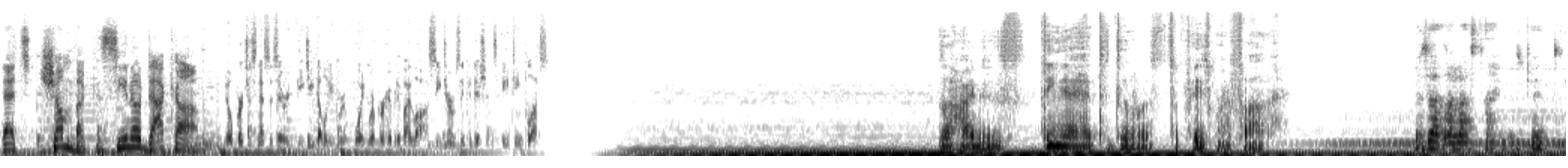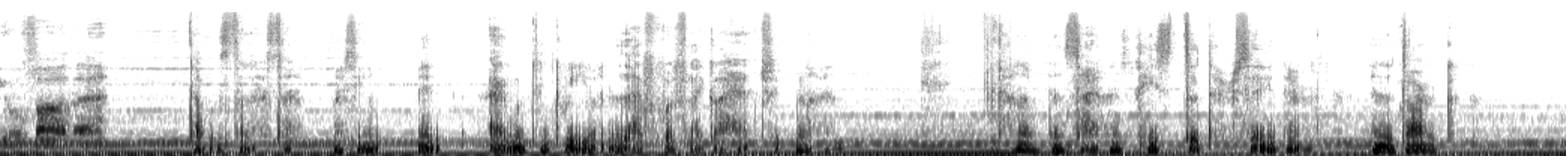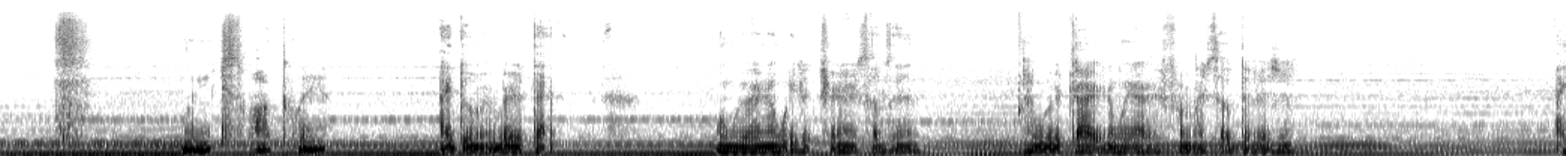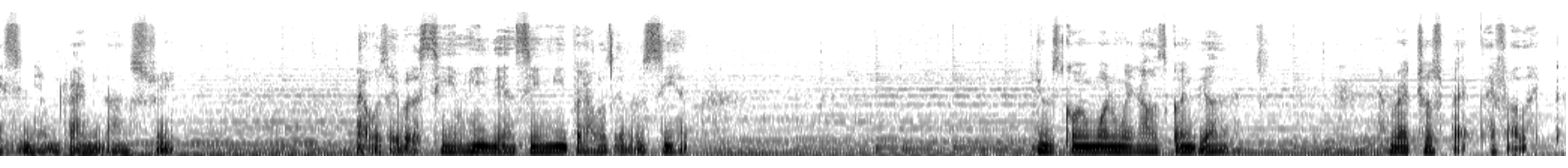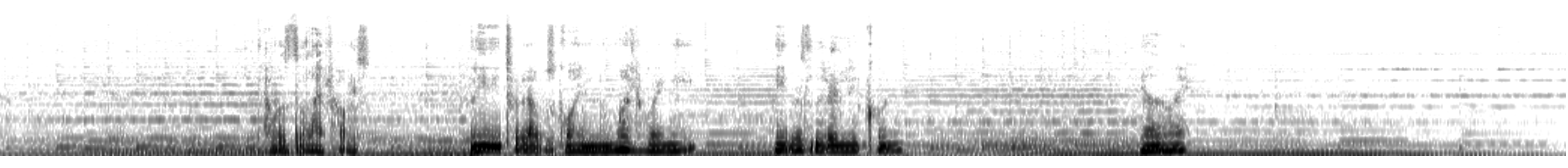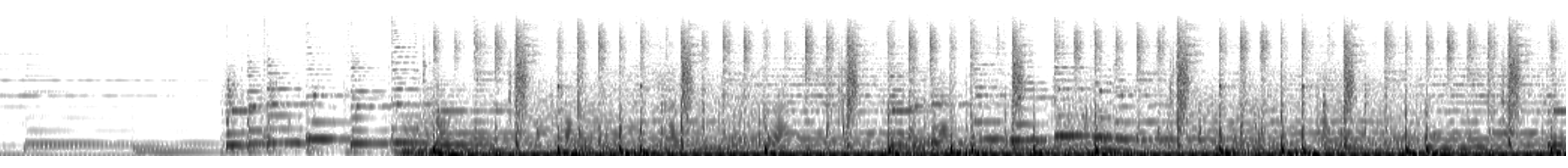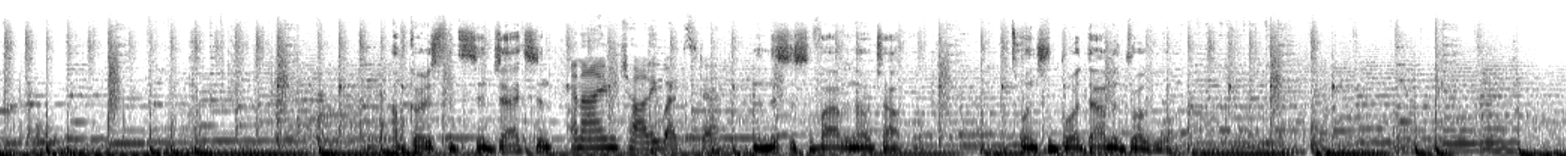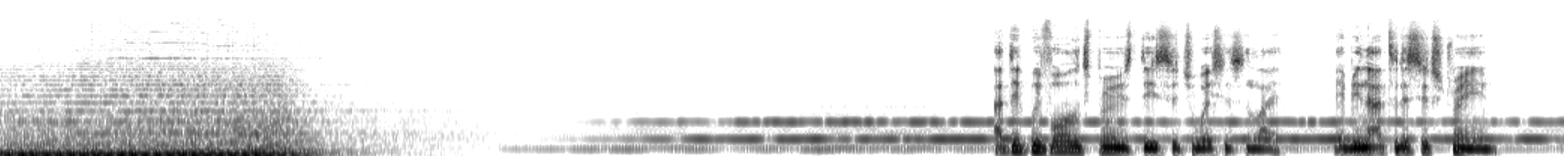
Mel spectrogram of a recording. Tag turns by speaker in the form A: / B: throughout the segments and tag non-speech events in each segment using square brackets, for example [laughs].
A: That's chumbacasino.com.
B: No purchase necessary. VGW Group. Void were prohibited by law. See terms and conditions. 18 plus.
C: The hardest thing I had to do was to face my father.
D: Was that the last time you spoke to your father?
C: That was the last time I seen him. And I don't think we even left with like a handshake, nothing. Kind of in silence, he stood there, sitting there in the dark. When he just walked away. I do remember that when we were on our way to turn ourselves in, and we were driving away from our subdivision, I seen him driving down the street. I was able to see him. He didn't see me, but I was able to see him. He was going one way and I was going the other. In retrospect, I felt like that was the life I was leaning toward. I was going one way he he was literally going the other way.
E: I'm Curtis 50 Cent Jackson,
F: And I'm Charlie Webster.
E: and this is Surviving El Chapo, the twins who brought down the drug lord. Think we've all experienced these situations in life. Maybe not to this extreme,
